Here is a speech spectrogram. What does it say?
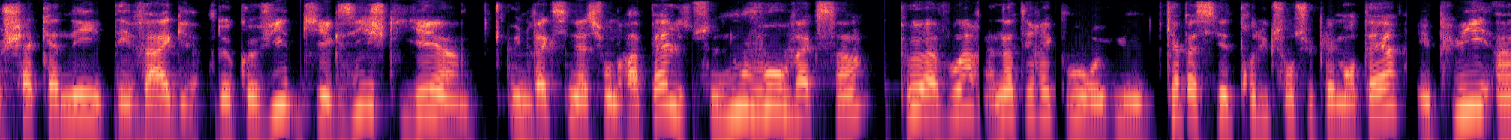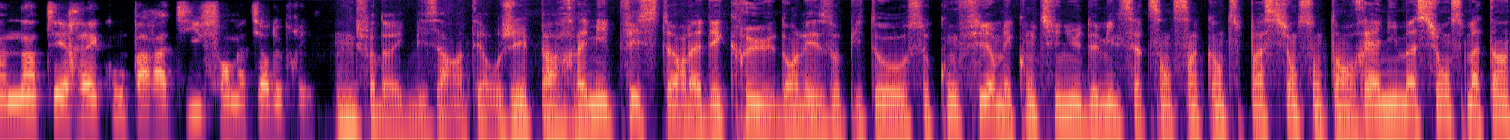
chaque année des vagues de Covid qui exigent qu'il y ait une vaccination de rappel. Ce nouveau vaccin peut avoir un intérêt pour une capacité de production supplémentaire et puis un intérêt comparatif en matière de prix. Frédéric Bizarre, interrogé par Rémi Pfister, la décrue dans les hôpitaux se confirme et continue. 2750 patients sont en réanimation ce matin.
